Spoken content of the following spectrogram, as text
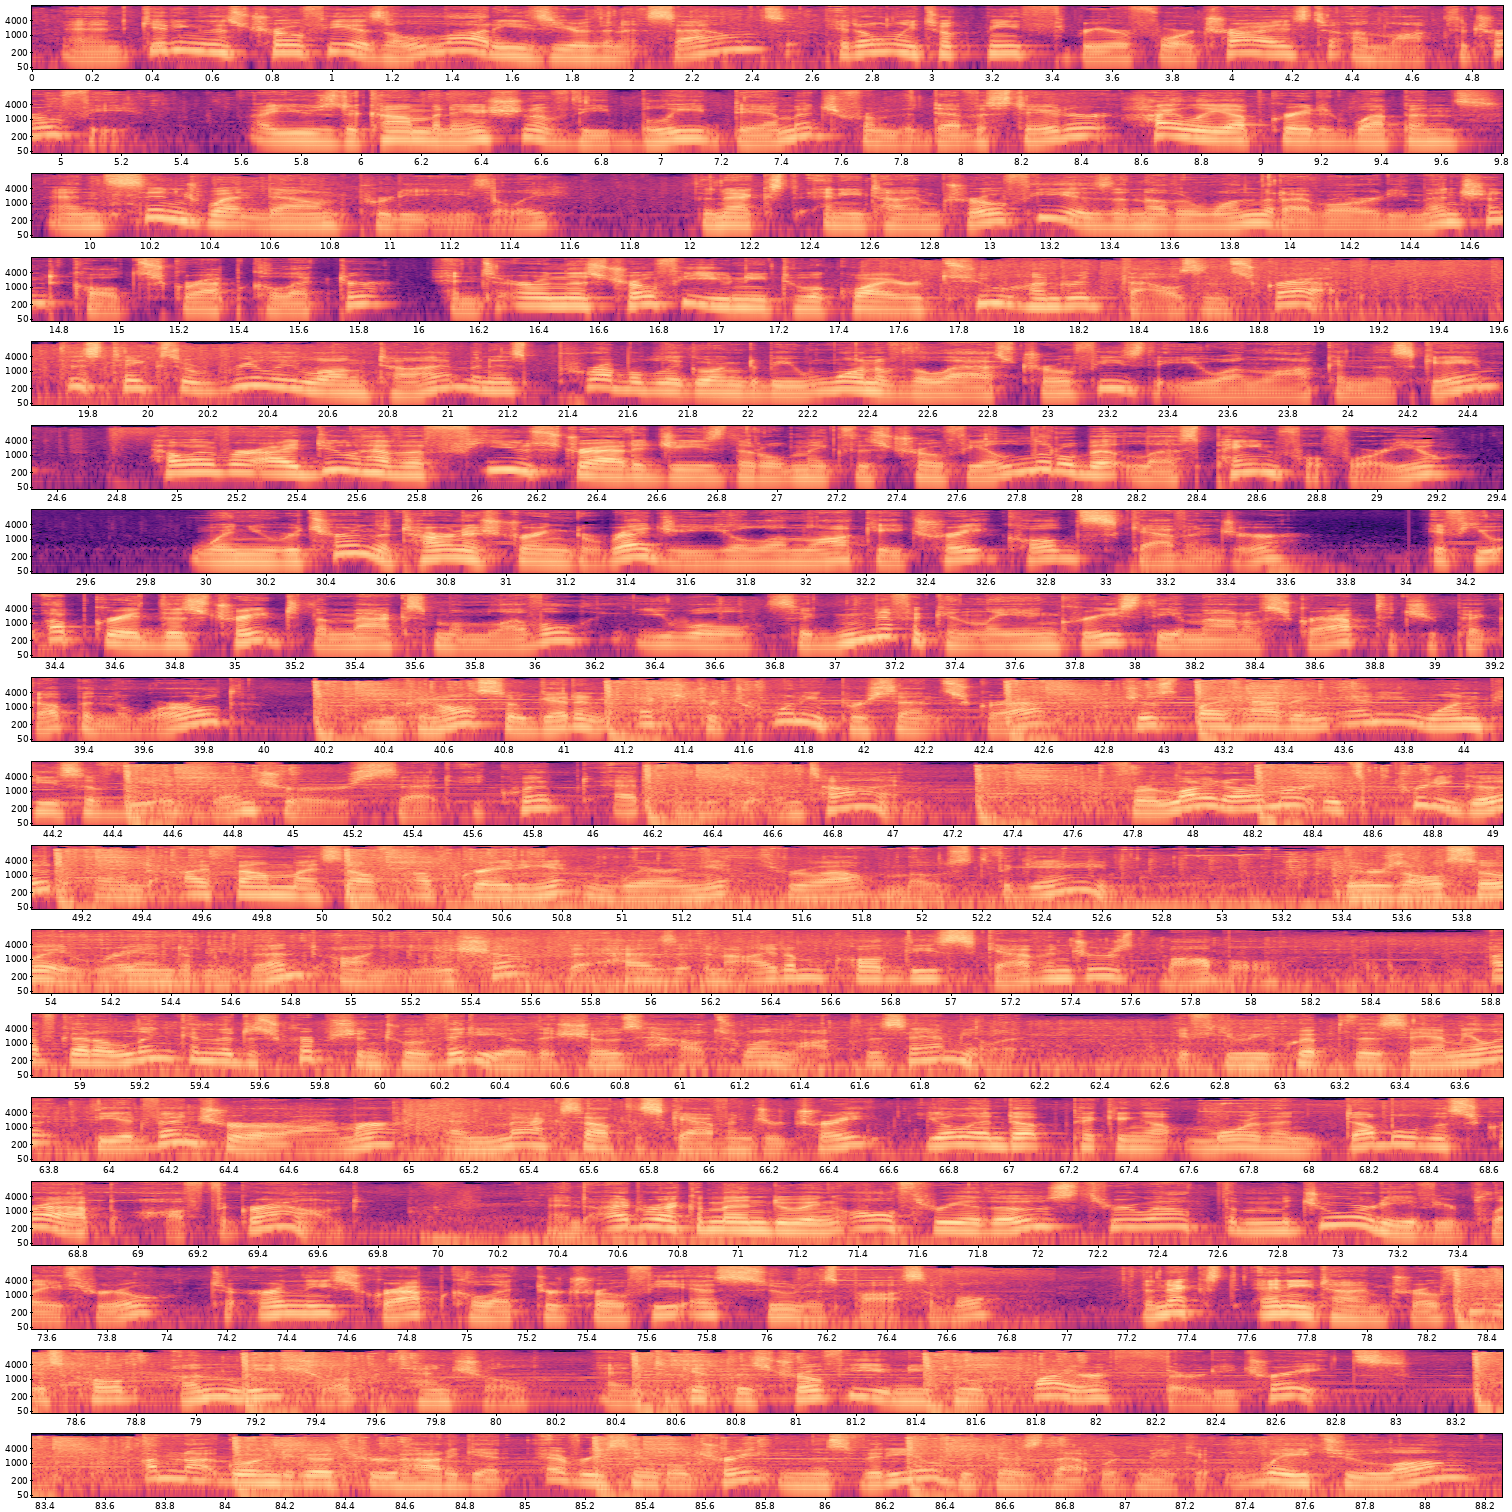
And getting this trophy is a lot easier than it sounds. It only took me three or four tries to unlock the trophy. I used a combination of the bleed damage from the Devastator, highly upgraded weapons, and Singe went down pretty easily. The next Anytime trophy is another one that I've already mentioned called Scrap Collector, and to earn this trophy you need to acquire 200,000 scrap. This takes a really long time and is probably going to be one of the last trophies that you unlock in this game. However, I do have a few strategies that will make this trophy a little bit less painful for you. When you return the Tarnished Ring to Reggie, you'll unlock a trait called Scavenger. If you upgrade this trait to the maximum level, you will significantly increase the amount of scrap that you pick up in the world. You can also get an extra 20% scrap just by having any one piece of the Adventurer's set equipped at any given time. For light armor, it's pretty good, and I found myself upgrading it and wearing it throughout most of the game. There's also a random event on Yaesha that has an item called the Scavenger's Bauble. I've got a link in the description to a video that shows how to unlock this amulet. If you equip this amulet, the Adventurer armor, and max out the Scavenger trait, you'll end up picking up more than double the scrap off the ground. And I'd recommend doing all three of those throughout the majority of your playthrough to earn the Scrap Collector trophy as soon as possible. The next Anytime trophy is called Unleash Your Potential, and to get this trophy you need to acquire 30 traits. I'm not going to go through how to get every single trait in this video because that would make it way too long,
